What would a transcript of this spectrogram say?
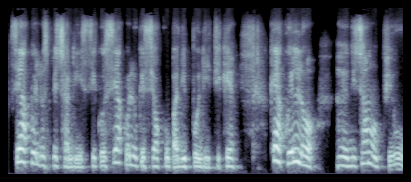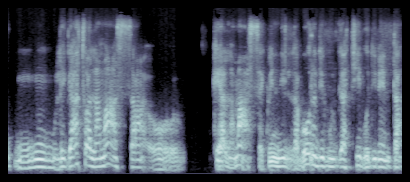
sia a quello specialistico, sia a quello che si occupa di politiche, che a quello eh, diciamo più mh, legato alla massa o, che alla massa e quindi il lavoro divulgativo diventa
